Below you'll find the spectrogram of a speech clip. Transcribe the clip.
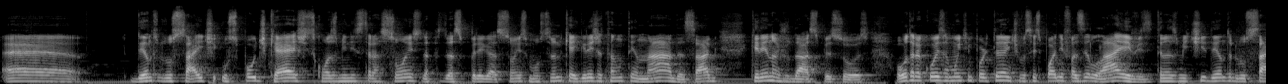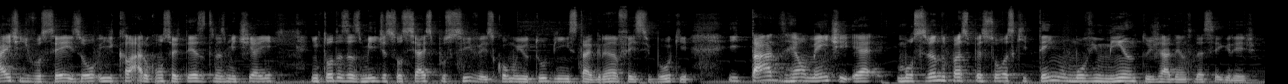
é, dentro do site os podcasts com as ministrações das pregações, mostrando que a igreja está antenada, sabe? Querendo ajudar as pessoas. Outra coisa muito importante, vocês podem fazer lives e transmitir dentro do site de vocês, ou, e claro, com certeza, transmitir aí em todas as mídias sociais possíveis, como YouTube, Instagram, Facebook, e tá realmente é, mostrando para as pessoas que tem um movimento já dentro dessa igreja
